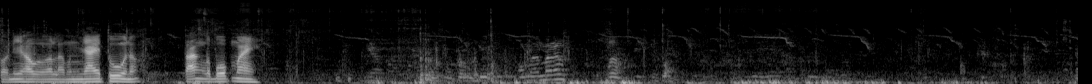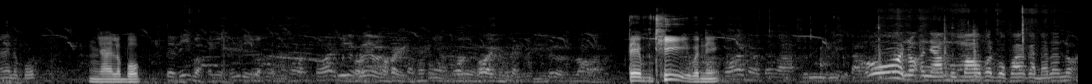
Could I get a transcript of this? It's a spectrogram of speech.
ตอนนี้เขากำลังย้ายตู้เนาะตั้งระบบใหม่ในระบบ ย้ายระบบ เต็มที่วันนี้ โอ้เนาะยามบ่เมาเพิ่นบ่พากันนั่นเนาะ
